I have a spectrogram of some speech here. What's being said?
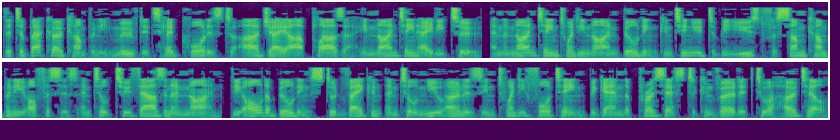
The tobacco company moved its headquarters to RJR Plaza in 1982, and the 1929 building continued to be used for some company offices until 2009. The older building stood vacant until new owners in 2014 began the process to convert it to a hotel,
